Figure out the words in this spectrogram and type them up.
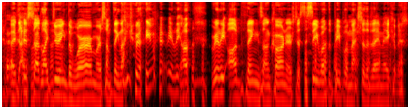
I, I just start like doing the worm or something like really, really, odd, really odd things on corners just to see what the people in Match of the Day make of it.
